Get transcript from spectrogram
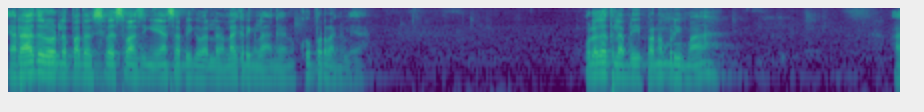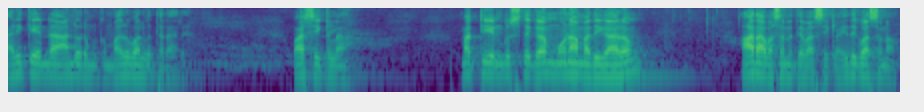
யாராவது ரோட்டில் பார்த்தா விசுவாசிங்க ஏன் சபைக்கு வரல நல்லா இருக்கிறீங்களா அங்கே? கூப்பிடுறாங்க இல்லையா? உலகத்தில் அப்படி பண்ண முடியுமா? அறிக்கை என்ற ஆண்டவர் நமக்கு மறுவாழ்வு தராரு. வாசிக்கலாம். மத்தியின் புஸ்தகம் மூணாம் அதிகாரம் ஆறாம் வசனத்தை வாசிக்கலாம். இதுக்கு வசனம்.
